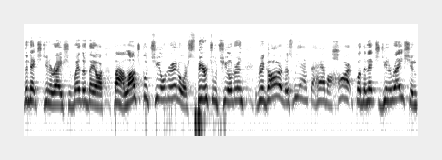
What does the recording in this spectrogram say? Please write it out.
the next generation, whether they are biological children or spiritual children, regardless, we have to have a heart for the next generation.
